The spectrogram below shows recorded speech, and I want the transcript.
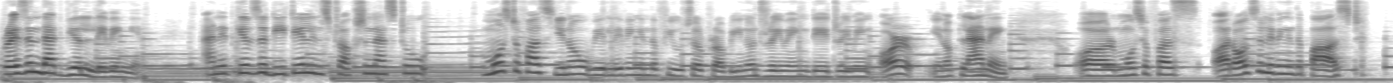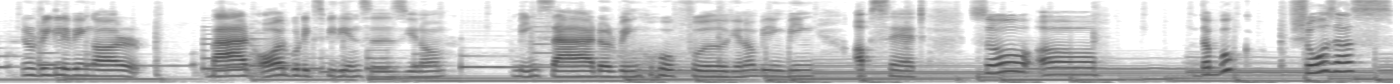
present that we are living in, and it gives a detailed instruction as to most of us you know we're living in the future probably you know dreaming daydreaming or you know planning. Or most of us are also living in the past you know reliving our bad or good experiences you know being sad or being hopeful you know being being upset. So uh, the book shows us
